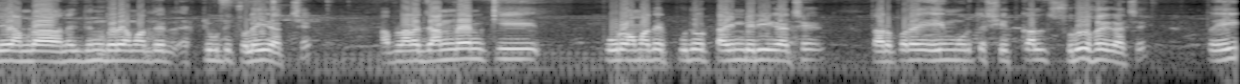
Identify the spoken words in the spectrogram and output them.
যে আমরা অনেক দিন ধরে আমাদের অ্যাক্টিভিটি চলেই যাচ্ছে। আপনারা জানবেন কি পুরো আমাদের পুজোর টাইম বেরিয়ে গেছে, তারপরে এই মুহূর্তে শীতকাল শুরু হয়ে গেছে। তো এই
